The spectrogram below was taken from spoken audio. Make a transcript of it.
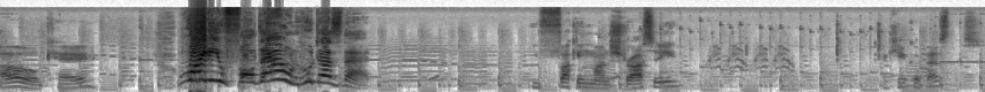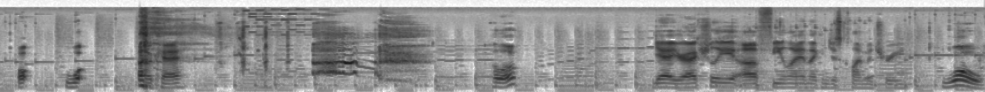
Oh, okay. Why do you fall down? Who does that? You fucking monstrosity. I can't go past this. Oh, what? Okay. Hello? Yeah, you're actually a feline that can just climb a tree. Whoa.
